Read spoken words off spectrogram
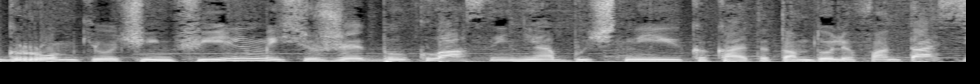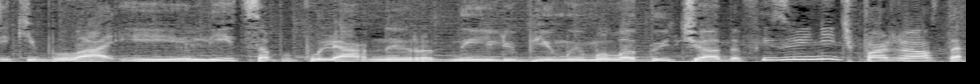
громкий очень фильм, и сюжет был классный, необычный, какая-то там доля фантастики была, и лица популярные, родные, любимые, молодые Чадов. Извините, пожалуйста,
